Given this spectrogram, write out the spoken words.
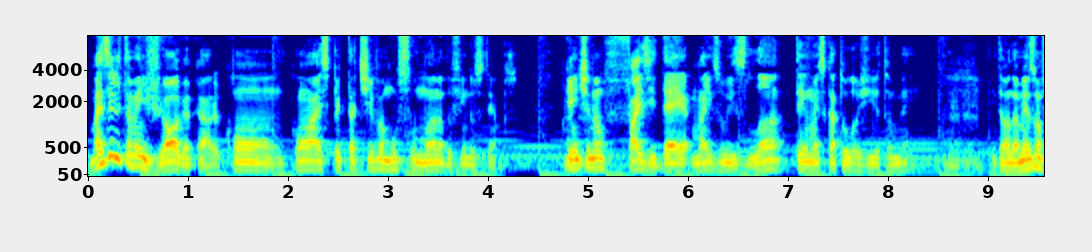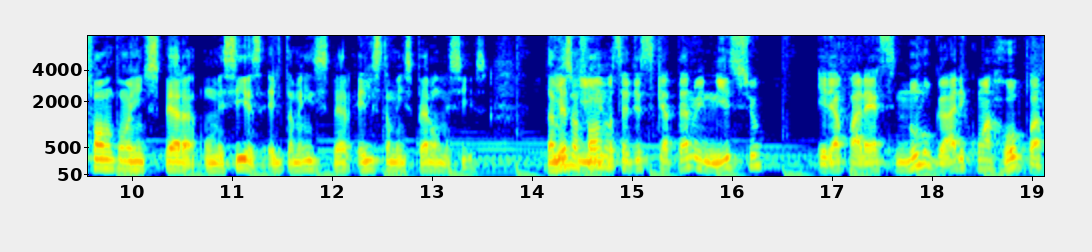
Mas ele também joga, cara, com, com a expectativa muçulmana do fim dos tempos. Porque a gente não faz ideia, mas o Islã tem uma escatologia também. Então, da mesma forma como a gente espera um Messias, ele também espera, eles também esperam um Messias. Da E- mesma e forma. você disse que até no início ele aparece no lugar e com a roupa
